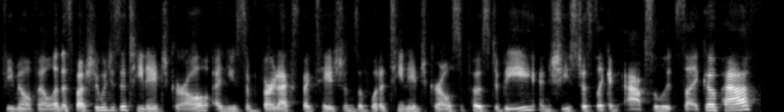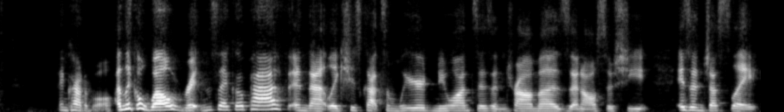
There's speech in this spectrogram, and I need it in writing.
female villain especially when she's a teenage girl and you subvert expectations of what a teenage girl is supposed to be and she's just like an absolute psychopath incredible and like a well written psychopath and that like she's got some weird nuances and traumas and also she isn't just like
